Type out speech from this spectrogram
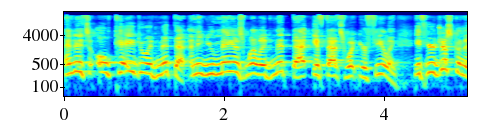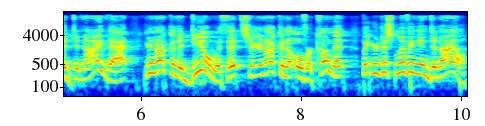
And it's okay to admit that. I mean, you may as well admit that if that's what you're feeling. If you're just going to deny that, you're not going to deal with it, so you're not going to overcome it, but you're just living in denial.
